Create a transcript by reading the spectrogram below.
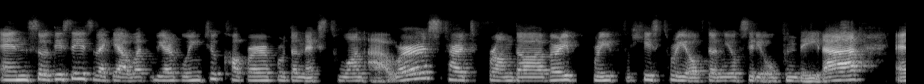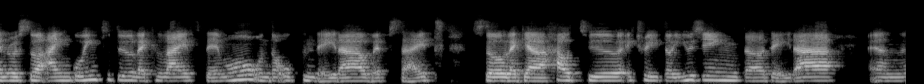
And so this is like, yeah, what we are going to cover for the next one hour, start from the very brief history of the New York City open data. And also I'm going to do like live demo on the open data website. So like, yeah, how to actually the using the data and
